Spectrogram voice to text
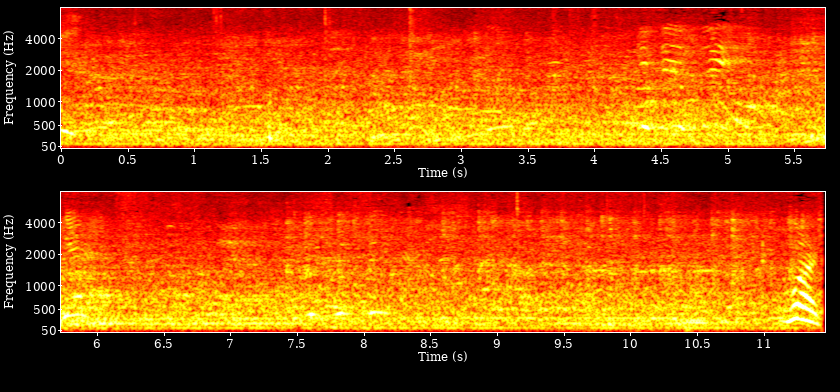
is it good? Yes. What?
